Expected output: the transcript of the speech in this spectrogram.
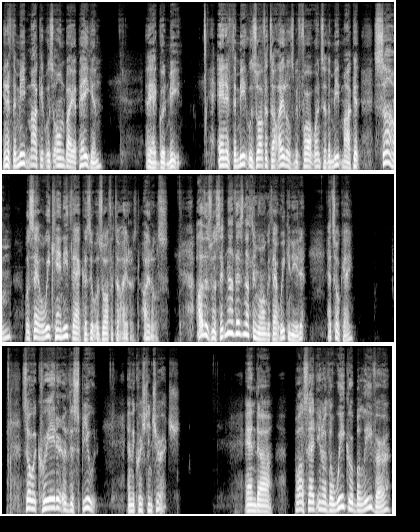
And if the meat market was owned by a pagan, they had good meat. And if the meat was offered to idols before it went to the meat market, some would say, well, we can't eat that because it was offered to idols. Others would say, no, there's nothing wrong with that. We can eat it. That's okay. So it created a dispute in the Christian church. And uh, Paul said, you know, the weaker believer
